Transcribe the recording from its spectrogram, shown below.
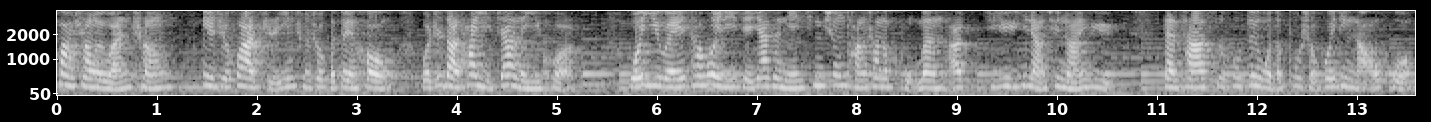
画尚未完成，劣质画纸因承受的背后，我知道他已站了一会儿。我以为他会理解压在年轻胸膛上的苦闷，而给予一两句暖语，但他似乎对我的不守规定恼火，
